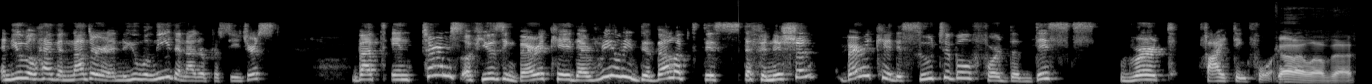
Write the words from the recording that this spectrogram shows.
and you will have another, and you will need another procedures but in terms of using barricade, I really developed this definition. Barricade is suitable for the discs worth fighting for. God, I love that.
